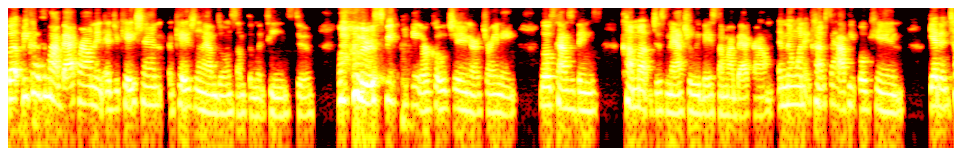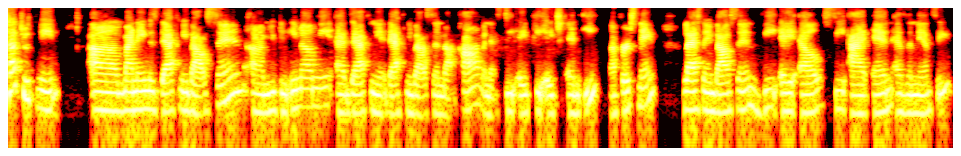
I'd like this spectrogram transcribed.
but because of my background in education, occasionally I'm doing something with teens too. Whether it's speaking or coaching or training, those kinds of things come up just naturally based on my background. And then when it comes to how people can get in touch with me, um, my name is Daphne Valcin. Um, you can email me at daphne at daphnevalcin.com, and that's D A P H N E, my first name. Last name Valcin, V A L C I N as in Nancy.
